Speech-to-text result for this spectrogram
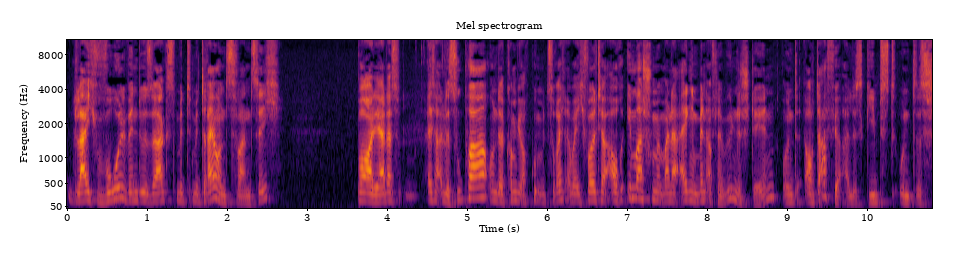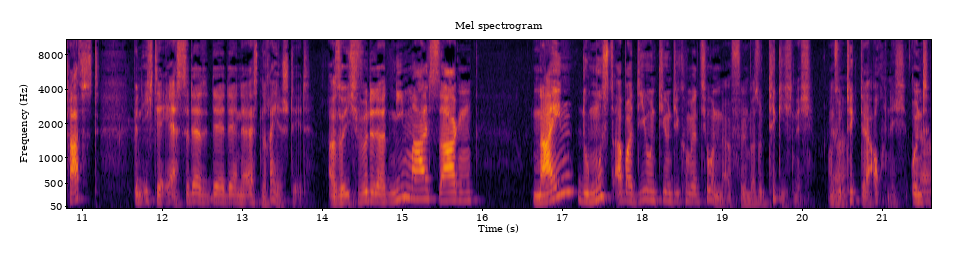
Gleichwohl, wenn du sagst, mit, mit 23, boah, ja, das ist alles super und da komme ich auch gut mit zurecht, aber ich wollte auch immer schon mit meiner eigenen Band auf der Bühne stehen und auch dafür alles gibst und es schaffst, bin ich der Erste, der, der, der in der ersten Reihe steht. Also ich würde da niemals sagen, nein, du musst aber die und die und die Konventionen erfüllen, weil so tick ich nicht. Und ja. so tickt der auch nicht. Und ja.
